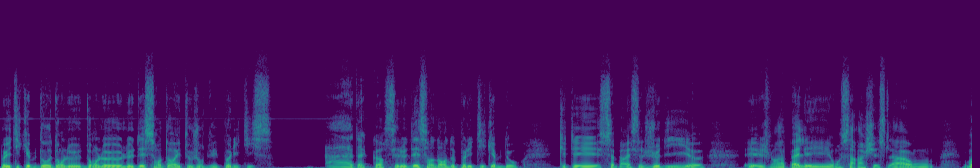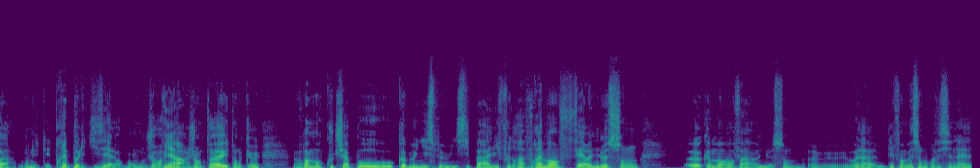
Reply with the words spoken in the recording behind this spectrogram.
Politique Hebdo dont le, dont le, le descendant est aujourd'hui Politis. Ah d'accord. C'est le descendant de Politique Hebdo, qui était, ça paraissait le jeudi, et je me rappelle, et on s'arrachait cela. On, voilà, on était très politisé. Alors bon, je reviens à Argenteuil, donc vraiment coup de chapeau au communisme municipal. Il faudra vraiment faire une leçon. Euh, comment, enfin, une leçon, euh, voilà, des formations professionnelles.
